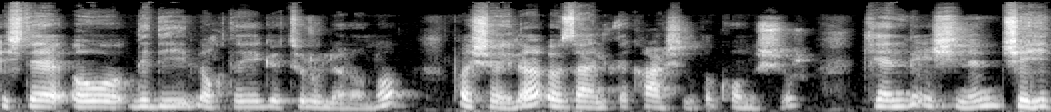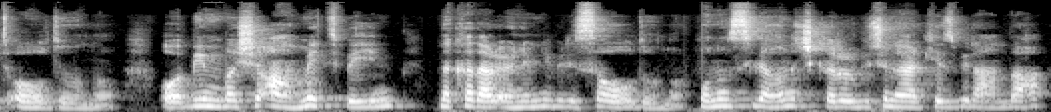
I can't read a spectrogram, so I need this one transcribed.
İşte o dediği noktaya götürürler onu. Paşa ile özellikle karşılıklı konuşur. Kendi eşinin şehit olduğunu, o binbaşı Ahmet Bey'in ne kadar önemli birisi olduğunu, onun silahını çıkarır bütün herkes bir anda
